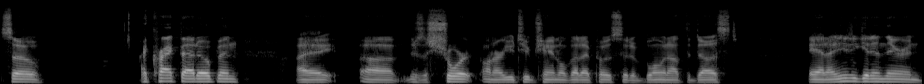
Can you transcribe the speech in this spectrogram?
So I cracked that open. I uh, there's a short on our YouTube channel that I posted of blowing out the dust, and I need to get in there and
